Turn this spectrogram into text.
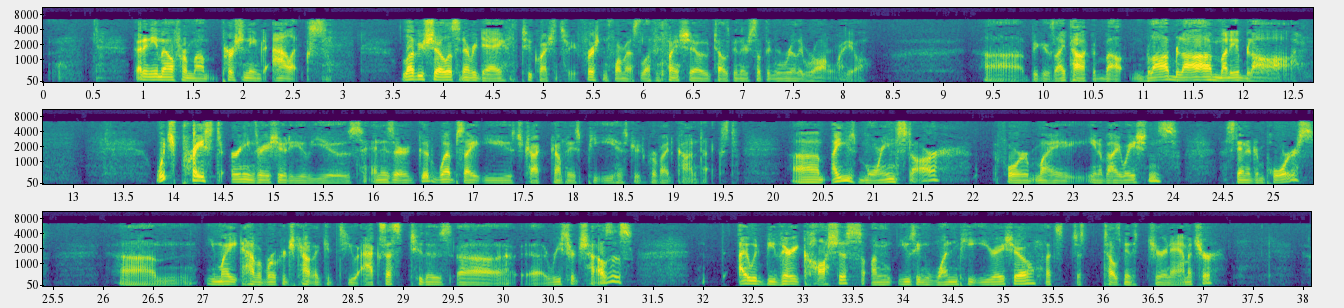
Got an email from a person named Alex. Love your show. Listen every day. Two questions for you. First and foremost, loving my show tells me there's something really wrong with you. Uh, because I talk about blah, blah, money, blah. Which price to earnings ratio do you use? And is there a good website you use to track a company's PE history to provide context? Um, I use Morningstar for my you know valuations, Standard and Poor's. Um, you might have a brokerage account that gets you access to those uh, uh, research houses. I would be very cautious on using one PE ratio. That just tells me that you're an amateur.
